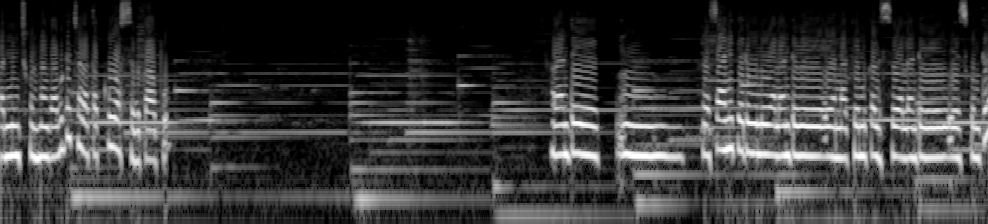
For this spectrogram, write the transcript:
పండించుకుంటున్నాం కాబట్టి చాలా తక్కువ వస్తుంది కాపు. అలాంటి రసాయనిక ఎరువులు అలాంటివి ఏమైనా కెమికల్స్ అలాంటివి వేసుకుంటే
